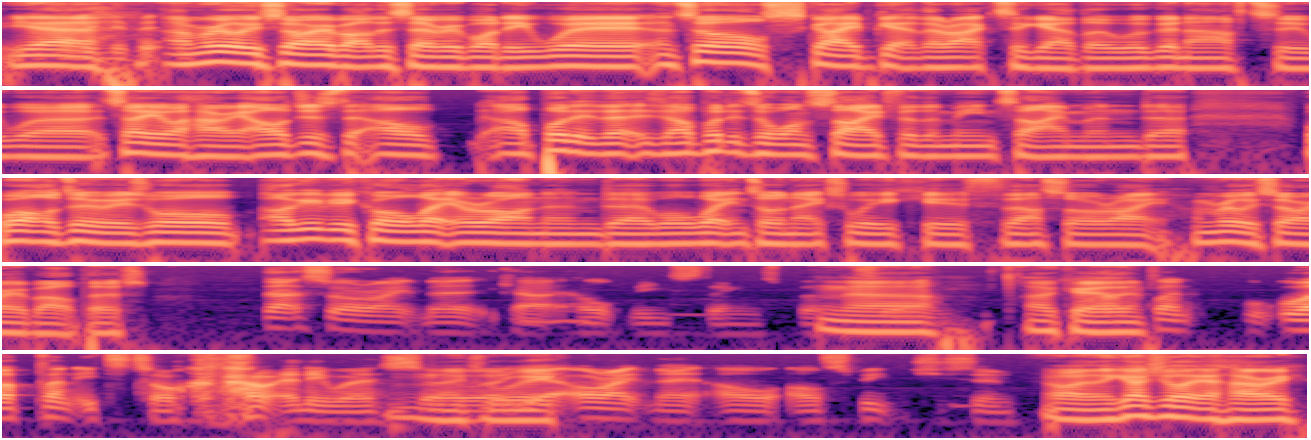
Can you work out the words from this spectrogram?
Yeah, Having a bit- I'm really sorry about this, everybody. We're until Skype get their act together, we're gonna have to uh, tell you what, Harry. I'll just I'll I'll put it there- I'll put it to one side for the meantime, and uh, what I'll do is we'll I'll give you a call later on, and uh, we'll wait until next week if that's all right. I'm really sorry about this. That's all right, mate. Can't help these things. But, No, um, okay we'll, then. we'll have plenty to talk about anyway. So Next uh, week. yeah, all right, mate. I'll I'll speak to you soon. All right, then catch you later, Harry.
